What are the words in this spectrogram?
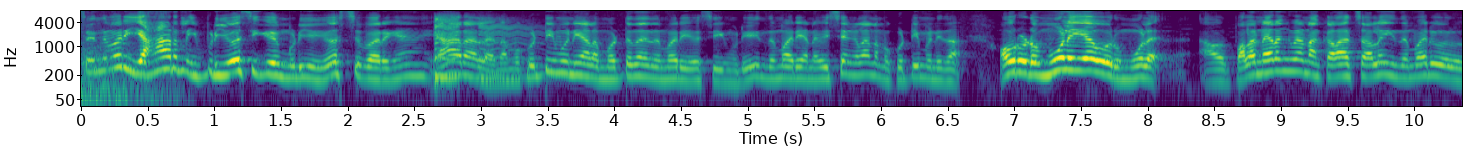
So இந்த மாதிரி யாரில் இப்படி யோசிக்க முடியும்? யோசிச்சு பாருங்க. யாரால? நம்ம குட்டிமணியால் மட்டும்தான் இந்த மாதிரி யோசிக்க முடியும். இந்த மாதிரியான விஷயங்கள்லாம் நம்ம குட்டிமணி தான். அவரோட மூளையே ஒரு மூளை. அவர் பல நேரங்களில் நான் கலாச்சாரம் இந்த மாதிரி ஒரு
